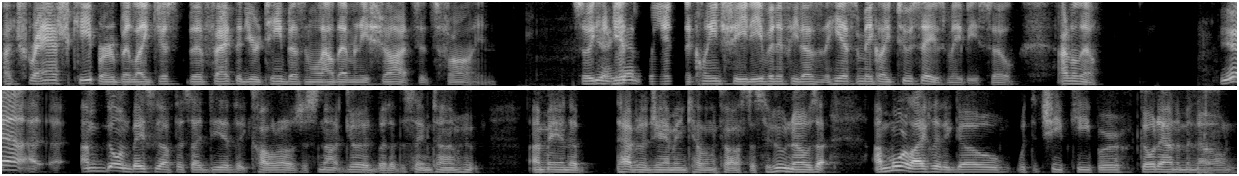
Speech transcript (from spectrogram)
a trash keeper, but like just the fact that your team doesn't allow that many shots, it's fine. So he Yeah, can he get had- the win, the clean sheet even if he doesn't. He has to make like two saves maybe. So I don't know. Yeah, I, I'm going basically off this idea that Colorado's just not good, but at the same time, who I may end up having a jam in Kellen Acosta. So who knows? I, I'm more likely to go with the cheap keeper, go down to Mannone,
